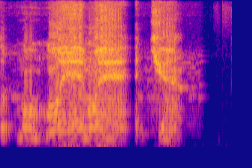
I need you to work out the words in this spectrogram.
と、もう、萌え萌え、きゅん。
